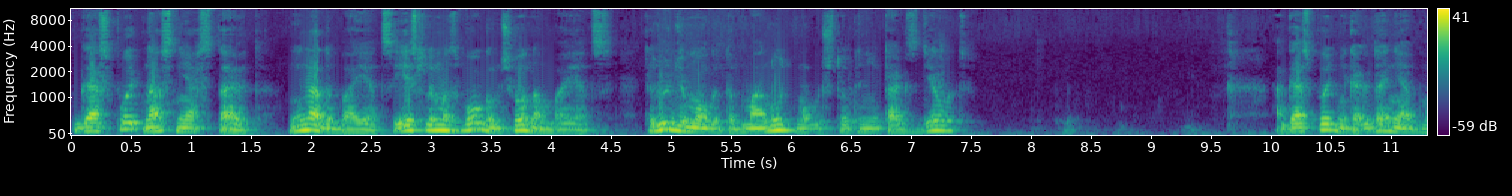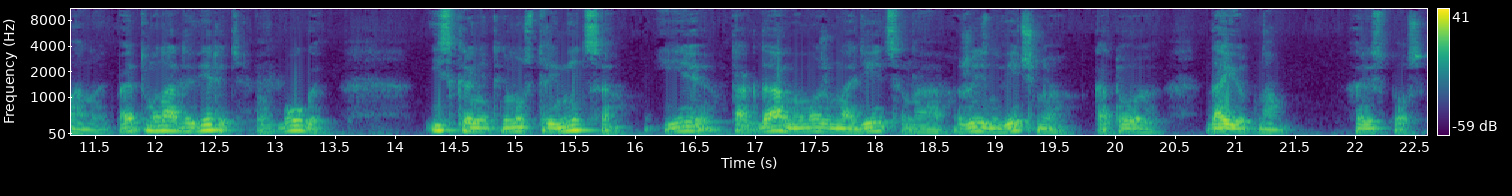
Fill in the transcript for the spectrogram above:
Господь нас не оставит. Не надо бояться. Если мы с Богом, чего нам бояться? То люди могут обмануть, могут что-то не так сделать. А Господь никогда не обманывает. Поэтому надо верить в Бога, искренне к Нему стремиться, и тогда мы можем надеяться на жизнь вечную, которую дает нам Христос.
